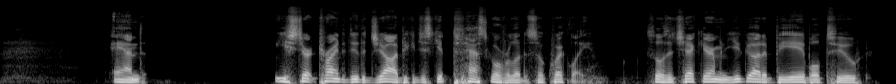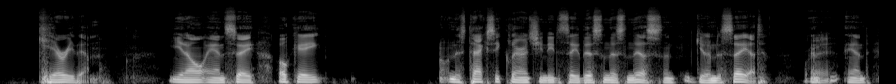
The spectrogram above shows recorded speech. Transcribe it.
and you start trying to do the job, you can just get task overloaded so quickly. So as a check airman, you've got to be able to carry them, you know, and say, okay, on this taxi clearance, you need to say this and this and this, and get them to say it, Right. and, and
